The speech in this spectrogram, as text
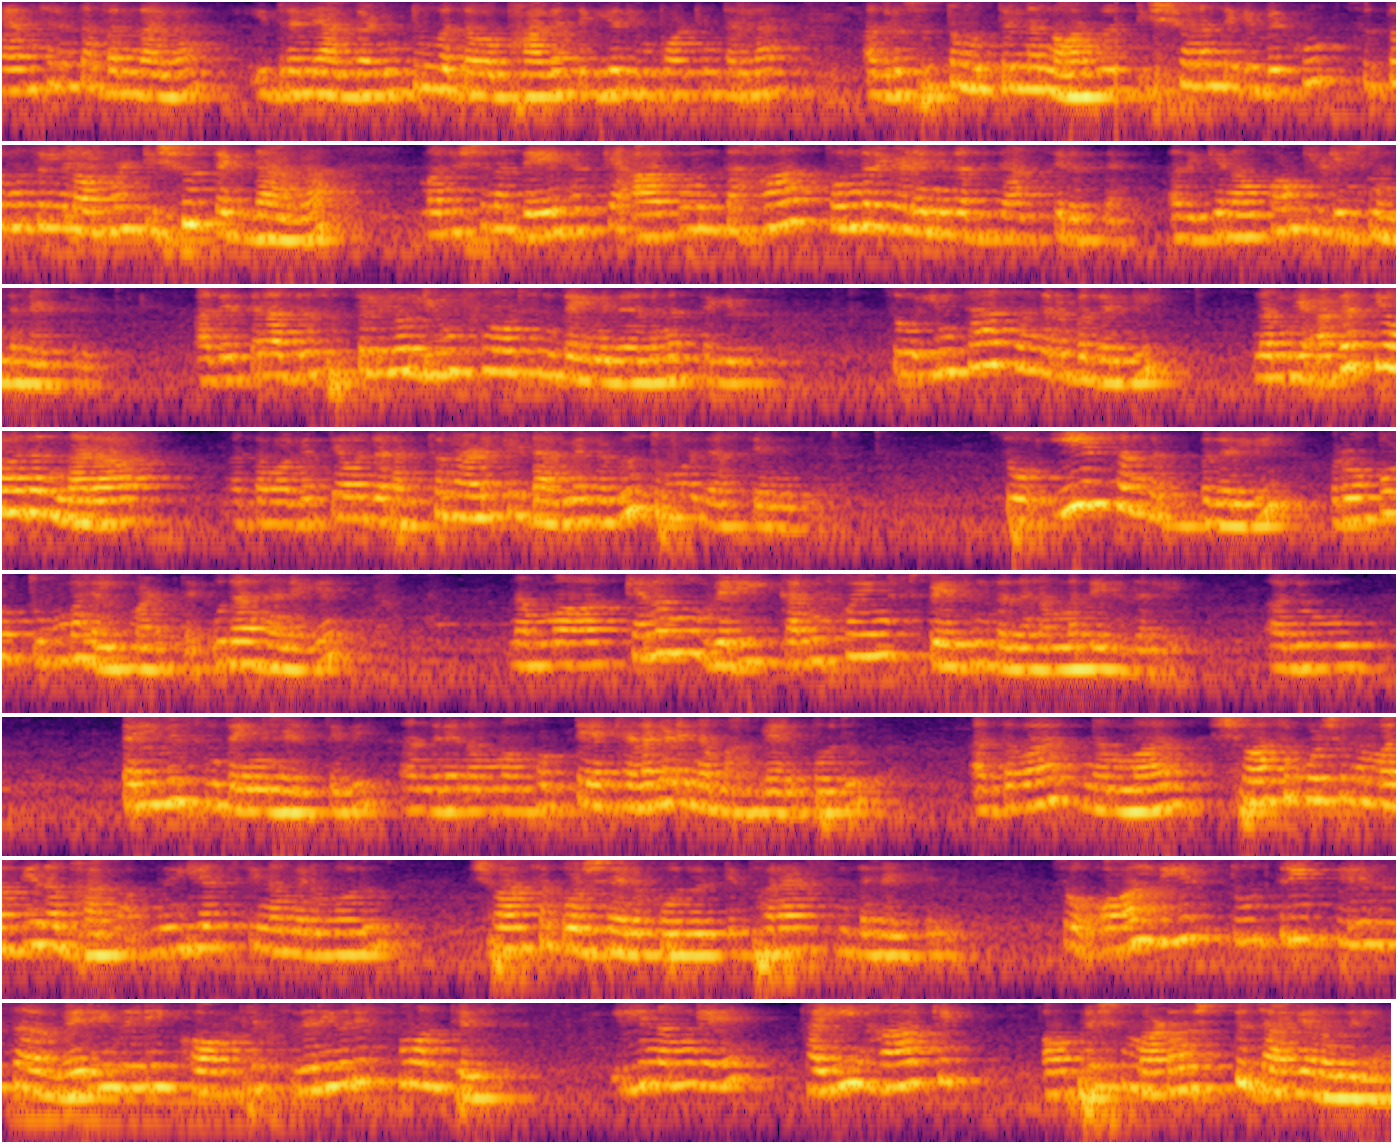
ಕ್ಯಾನ್ಸರ್ ಅಂತ ಬಂದಾಗ, ಇದರಲ್ಲಿ ಆ ಗಂಟು ಅಥವಾ ಭಾಗ ತೆಗೆಯೋದು ಇಂಪಾರ್ಟೆಂಟ್ ಅಲ್ಲ. ಅದ್ರ ಸುತ್ತಮುತ್ತಲಿನ ನಾರ್ಮಲ್ ಟಿಶ್ಯೂನ ತೆಗಿಬೇಕು. ಸುತ್ತಮುತ್ತಲಿನ ನಾರ್ಮಲ್ ಟಿಶ್ಯೂ ತೆಗೆದಾಗ ಮನುಷ್ಯನ ದೇಹಕ್ಕೆ ಆಗುವಂತಹ ತೊಂದರೆಗಳೇನಿದೆ ಅದು ಜಾಸ್ತಿ ಇರುತ್ತೆ. ಅದಕ್ಕೆ ನಾವು ಕಾಂಪ್ಲಿಕೇಶನ್ ಅಂತ ಹೇಳ್ತೀವಿ. ಅದೇ ಥರ ಅದರ ಸುತ್ತಲಿರೋ ಲಿಂಫ್ ನೋಟ್ಸ್ ಅಂತ ಏನಿದೆ ಅದನ್ನು ತೆಗಿಬೇಕು. ಸೊ ಇಂತಹ ಸಂದರ್ಭದಲ್ಲಿ ನಮಗೆ ಅಗತ್ಯವಾದ ನರ ಅಥವಾ ಅಗತ್ಯವಾದ ರಕ್ತನಾಳಕ್ಕೆ ಡ್ಯಾಮೇಜ್ ಆಗೋದು ತುಂಬ ಜಾಸ್ತಿ ಆಗಿದೆ. ಸೊ ಈ ಸಂದರ್ಭದಲ್ಲಿ ರೋಬೋಟ್ ತುಂಬ ಹೆಲ್ಪ್ ಮಾಡುತ್ತೆ. ಉದಾಹರಣೆಗೆ ನಮ್ಮ ಕೆಲವು ವೆರಿ ಕನ್ಫೈನ್ಡ್ ಸ್ಪೇಸ್ ಅಂತದೆ ನಮ್ಮ ದೇಹದಲ್ಲಿ. ಅದು ಪೆಲ್ವಿಸ್ ಅಂತ ಏನು ಹೇಳ್ತೀವಿ? ಅಂದರೆ ನಮ್ಮ ಹೊಟ್ಟೆಯ ಕೆಳಗಡೆನ ಭಾಗ ಇರ್ಬೋದು, ಅಥವಾ ನಮ್ಮ ಶ್ವಾಸಕೋಶದ ಮಧ್ಯದ ಭಾಗ ಮೀಡಿಯಸ್ಟಿನಮ್ ಇರ್ಬೋದು, ಶ್ವಾಸಕೋಶ ಇರ್ಬೋದು ಅದಕ್ಕೆ ಥೊರಾಕ್ಸ್ ಅಂತ ಹೇಳ್ತೀವಿ. So all these two three places are very very complex very very small places ಇಲ್ಲಿ ನಮಗೆ ಕೈ ಹಾಕಿ ಆಪರೇಷನ್ ಮಾಡೋಷ್ಟು ಜಾಗ ಇರೋದಿಲ್ಲ.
